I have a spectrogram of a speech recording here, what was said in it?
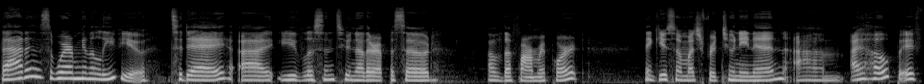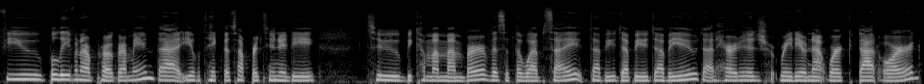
That is where I'm going to leave you today. Uh, you've listened to another episode of the Farm Report. Thank you so much for tuning in. Um, I hope if you believe in our programming that you'll take this opportunity to become a member. Visit the website www.heritageradionetwork.org.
